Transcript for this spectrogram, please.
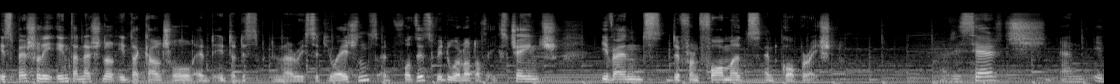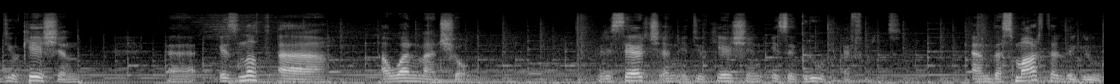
especially international, intercultural and interdisciplinary situations. And for this we do a lot of exchange, events, different formats and cooperation. Research and education uh, is not a, a one-man show. Research and education is a group effort. And the smarter the group,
